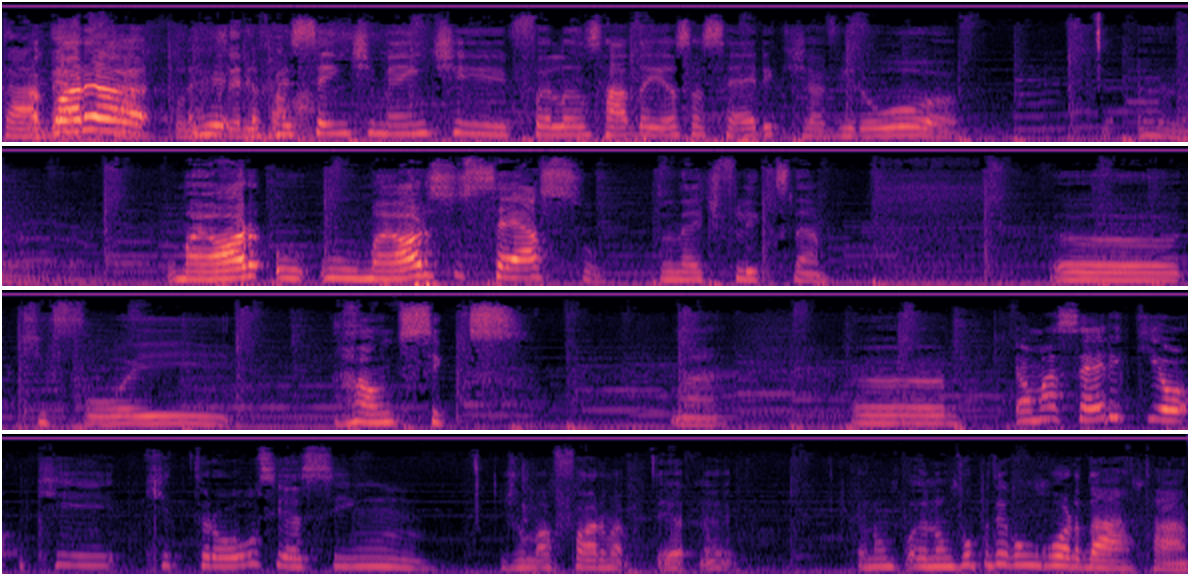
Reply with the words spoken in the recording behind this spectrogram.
Tá Agora, re- recentemente foi lançada aí essa série que já virou ah, o, maior, o, o maior sucesso do Netflix, né? Ah, que foi Round Six, né? Ah, é uma série que, eu- que, que trouxe, assim, de uma forma... Eu, eu- eu não, eu não vou poder concordar, tá?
